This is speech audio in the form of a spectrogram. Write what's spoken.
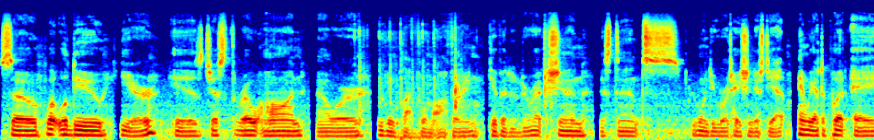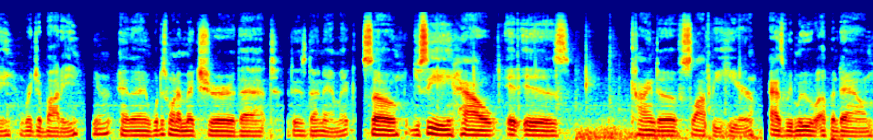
so what we'll do here is just throw on our moving platform authoring, give it a direction, distance, we won't do rotation just yet. And we have to put a rigid body here. And then we just want to make sure that it is dynamic. So you see how it is kind of sloppy here as we move up and down.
